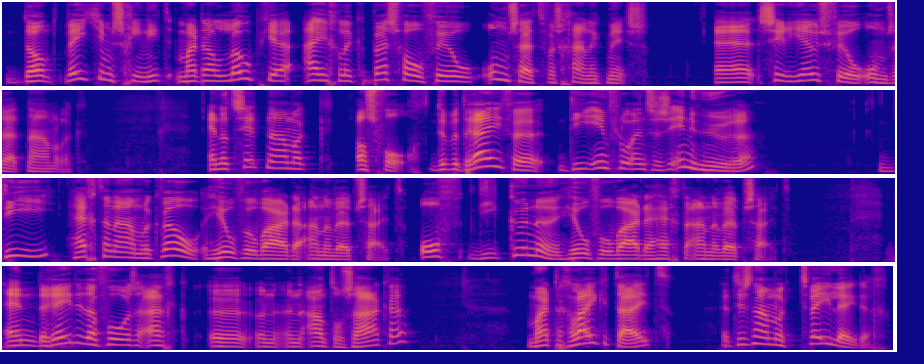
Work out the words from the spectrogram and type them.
dan weet je misschien niet, maar dan loop je eigenlijk best wel veel omzet waarschijnlijk mis. Uh, serieus veel omzet namelijk. En dat zit namelijk als volgt. De bedrijven die influencers inhuren, die hechten namelijk wel heel veel waarde aan een website. Of die kunnen heel veel waarde hechten aan een website. En de reden daarvoor is eigenlijk uh, een, een aantal zaken. Maar tegelijkertijd, het is namelijk tweeledig.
